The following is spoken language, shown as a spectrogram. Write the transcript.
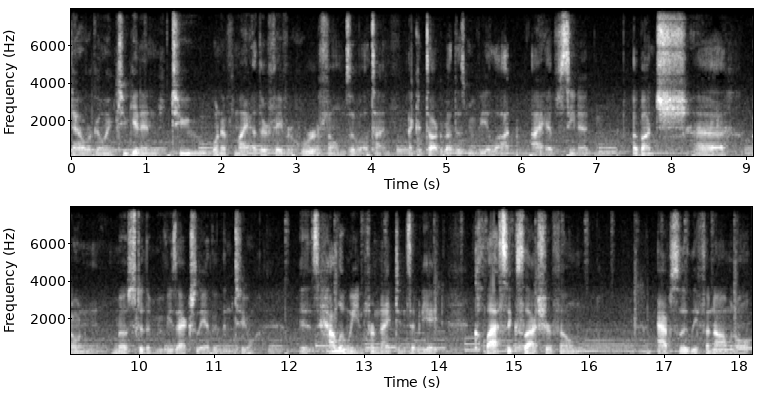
Now we're going to get into one of my other favorite horror films of all time. I could talk about this movie a lot. I have seen it a bunch. Uh, own most of the movies actually, other than two. Is Halloween from 1978. Classic slasher film. Absolutely phenomenal.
